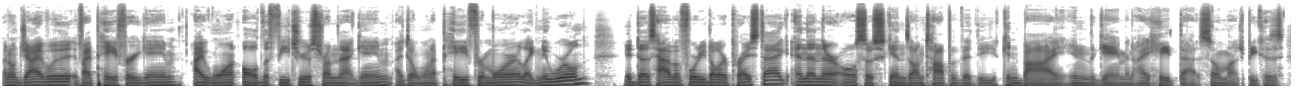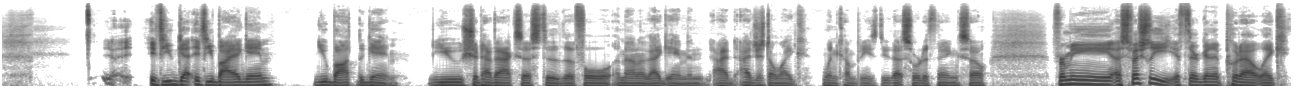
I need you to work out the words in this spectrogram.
I don't jive with it. If I pay for a game, I want all the features from that game. I don't want to pay for more. Like New World, it does have a forty dollar price tag, and then there are also skins on top of it that you can buy in the game, and I hate that so much because if you get if you buy a game, you bought the game. You should have access to the full amount of that game, and I I just don't like when companies do that sort of thing. So for me, especially if they're gonna put out like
